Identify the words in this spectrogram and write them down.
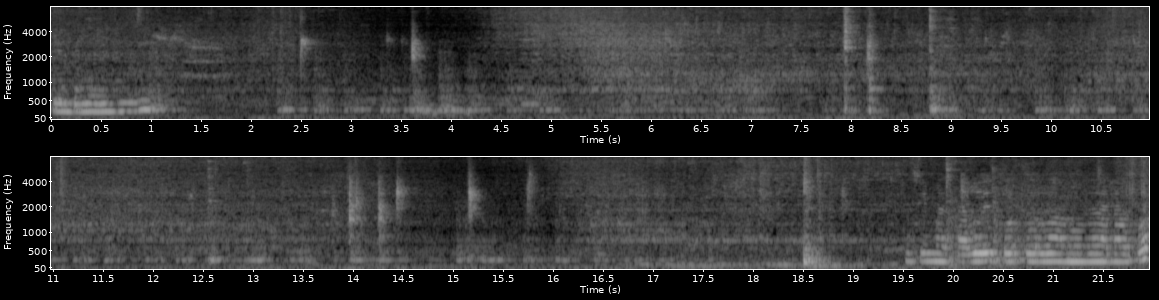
તેલ બહુ પછી મસાલો એ ઉપર કરવાનો છે આના ઉપર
